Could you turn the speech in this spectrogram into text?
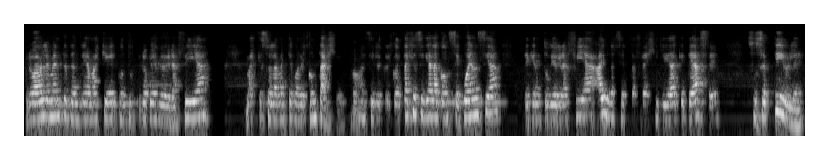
Probablemente tendría más que ver con tus propias biografías, más que solamente con el contagio. el contagio sería la consecuencia de que en tu biografía hay una cierta fragilidad que te hace susceptible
